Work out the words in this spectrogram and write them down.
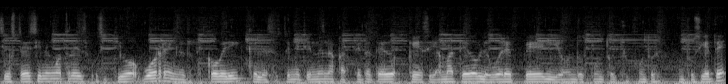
si ustedes tienen otro dispositivo, borren el recovery que les estoy metiendo en la carpeta que se llama TWRP-2.8.7.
